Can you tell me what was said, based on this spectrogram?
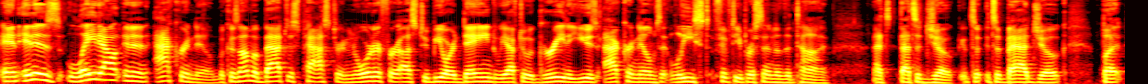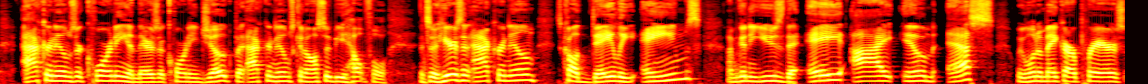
And it is laid out in an acronym because I'm a Baptist pastor. And in order for us to be ordained, we have to agree to use acronyms at least 50% of the time. That's that's a joke. It's a, it's a bad joke, but acronyms are corny and there's a corny joke, but acronyms can also be helpful. And so here's an acronym. It's called Daily Aims. I'm going to use the AIMS. We want to make our prayers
